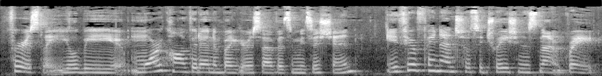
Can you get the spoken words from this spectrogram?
Firstly, you'll be more confident about yourself as a musician. If your financial situation is not great,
